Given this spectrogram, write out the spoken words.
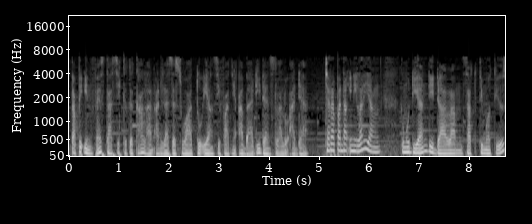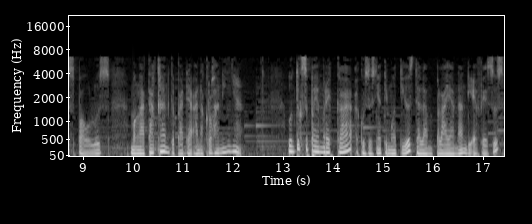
Tapi investasi kekekalan adalah sesuatu yang sifatnya abadi dan selalu ada. Cara pandang inilah yang kemudian di dalam 1 Timotius Paulus mengatakan kepada anak rohaninya untuk supaya mereka, khususnya Timotius dalam pelayanan di Efesus,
